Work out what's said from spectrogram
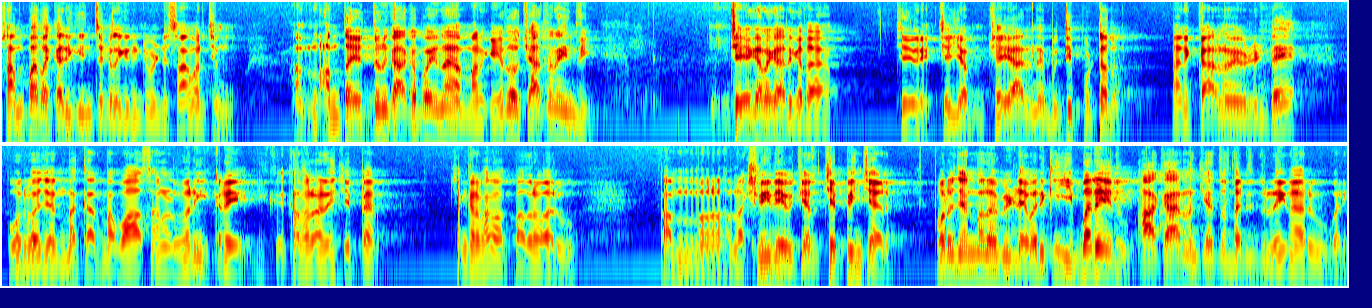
సంపద కలిగించగలిగినటువంటి సామర్థ్యము. అంత ఎత్తున కాకపోయినా మనకి ఏదో చేతనైంది. చేయగలగాలి కదా? చేయలే చెయ్య చేయాలనే బుద్ధి పుట్టదు. దానికి కారణం ఏమిటంటే పూర్వజన్మ కర్మ వాసనలు అని ఇక్కడే కథలోనే చెప్పారు. శంకర భగవత్పాదుల వారు లక్ష్మీదేవి చేత చెప్పించారు. పూర్వజన్మలో వీళ్ళు ఎవరికి ఇవ్వలేదు. ఆ కారణం చేత దరిద్రులైనారు అని.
